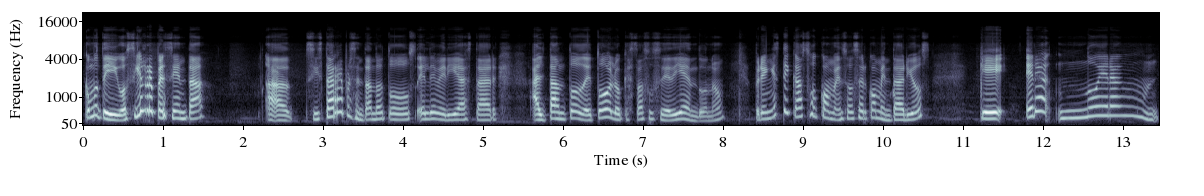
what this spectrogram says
¿cómo te digo? Si él representa, a- si está representando a todos, él debería estar al tanto de todo lo que está sucediendo, ¿no? Pero en este caso comenzó a hacer comentarios que eran, no eran,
